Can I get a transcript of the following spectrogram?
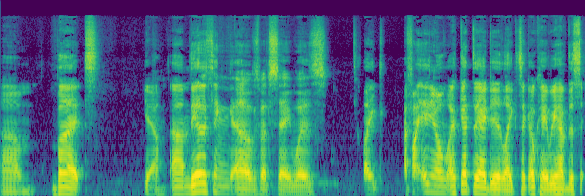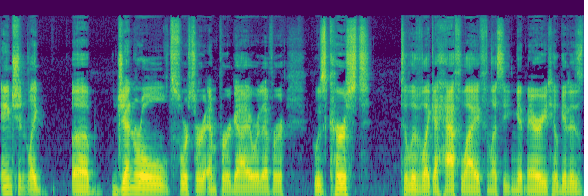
Um, but yeah. Um, the other thing uh, I was about to say was like I find you know I get the idea like it's like okay we have this ancient like uh general sorcerer emperor guy or whatever who is cursed to live like a half life unless he can get married. He'll get his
